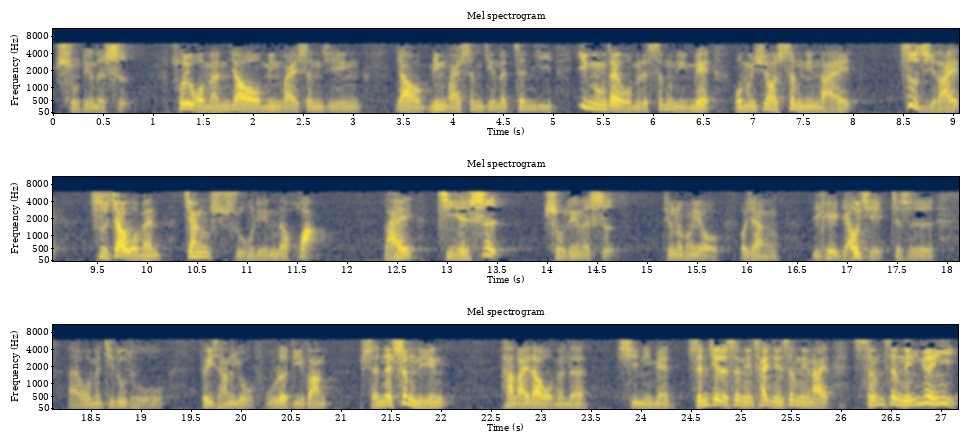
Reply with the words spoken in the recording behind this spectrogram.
属灵的事。所以我们要明白圣经，要明白圣经的真意，应用在我们的生命里面。我们需要圣灵来自己来指教我们，将属灵的话来解释属灵的事。听众朋友，我想你可以了解，这是呃我们基督徒非常有福的地方。神的圣灵他来到我们的心里面，神界的圣灵差遣圣灵来，神圣灵愿意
